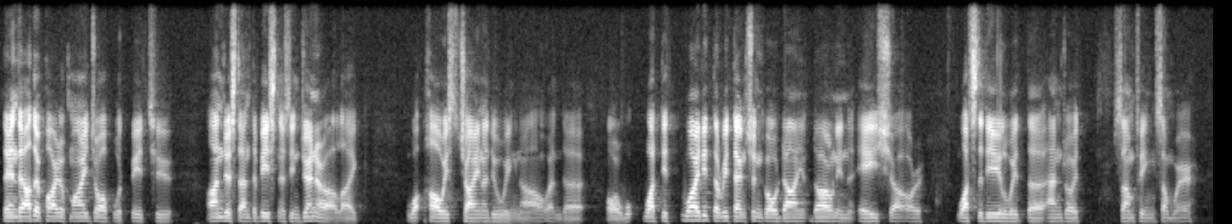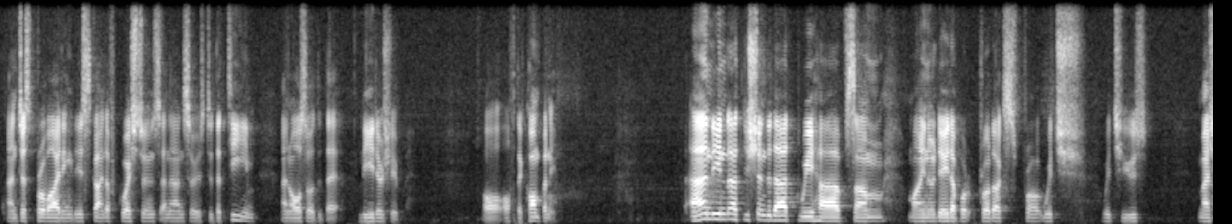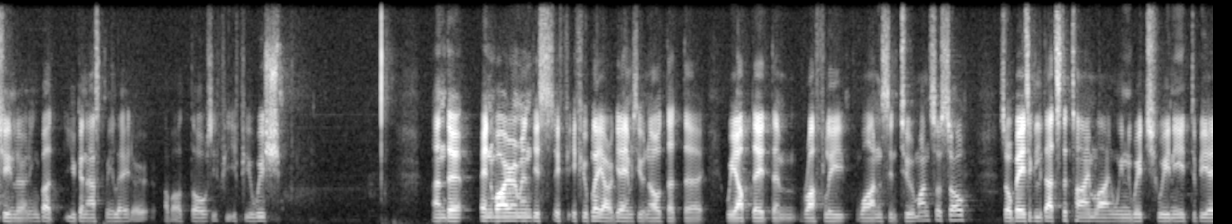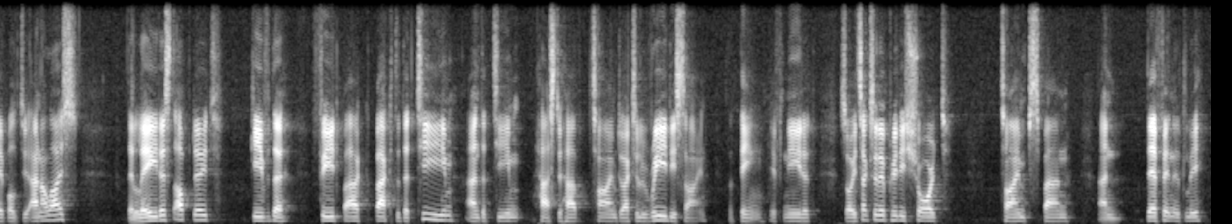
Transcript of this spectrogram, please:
Then the other part of my job would be to understand the business in general, like how is China doing now, and uh, or what did, why did the retention go down, down in Asia, or what's the deal with the Android something somewhere, and just providing these kind of questions and answers to the team and also to the leadership. of the company. And in addition to that, we have some minor data products which, which use machine learning, but you can ask me later about those if, if you wish. And the environment is, if, if you play our games, you know that the, we update them roughly once in two months or so. So basically, that's the timeline in which we need to be able to analyze the latest update, give the feedback back to the team, and the team has to have time to actually redesign the thing if needed. So it's actually a pretty short time span and definitely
